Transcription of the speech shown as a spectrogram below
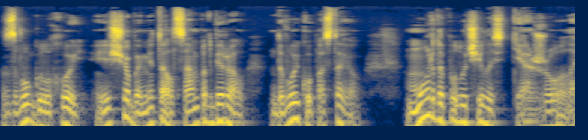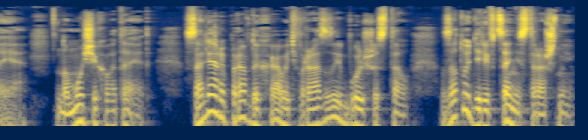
Звук глухой. Еще бы, металл сам подбирал. Двойку поставил. Морда получилась тяжелая, но мощи хватает. Соляры, правда, хавать в разы больше стал, зато деревца не страшны.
